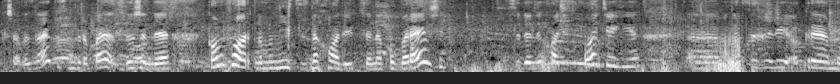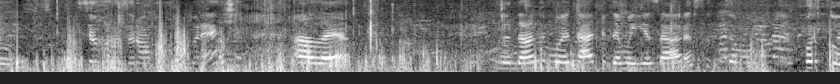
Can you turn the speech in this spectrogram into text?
якщо ви знаєте, Сантропе дуже некомфортному місці знаходиться на побережжі. Сюди не ходять потяги, воно взагалі окремо всього розорового побережжя, але на даному етапі, де ми є зараз, у цьому порту,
